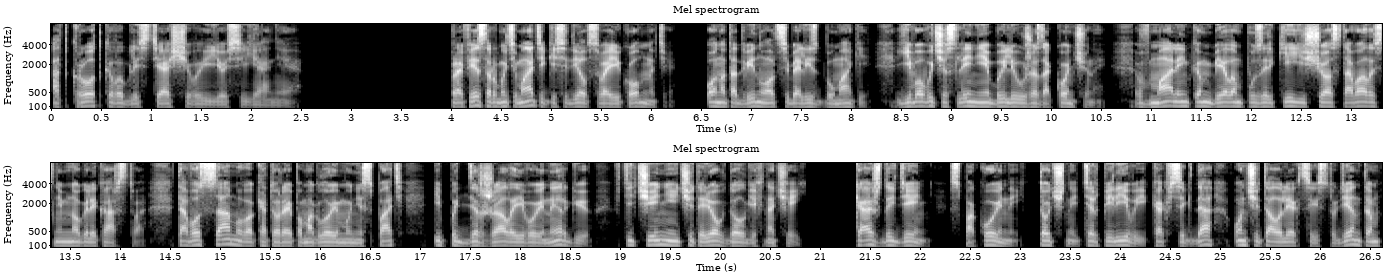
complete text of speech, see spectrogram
от кроткого блестящего ее сияния. Профессор математики сидел в своей комнате. Он отодвинул от себя лист бумаги. Его вычисления были уже закончены. В маленьком белом пузырьке еще оставалось немного лекарства, того самого, которое помогло ему не спать и поддержало его энергию в течение четырех долгих ночей. Каждый день, спокойный, точный, терпеливый, как всегда, он читал лекции студентам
